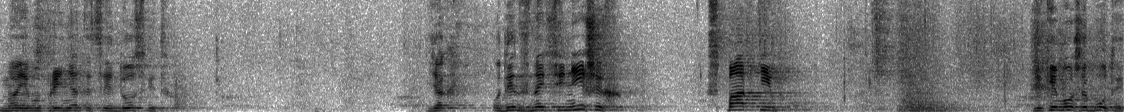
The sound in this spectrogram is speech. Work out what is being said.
маємо прийняти цей досвід як один з найцінніших спадків, який може бути.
